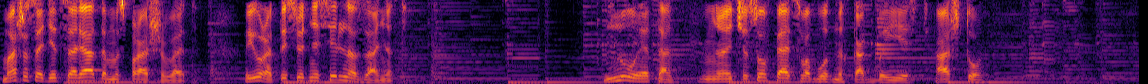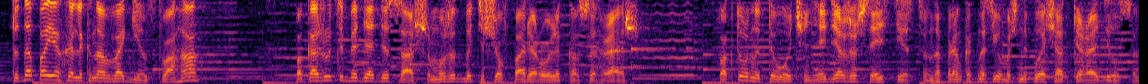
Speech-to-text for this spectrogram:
Маша садится рядом и спрашивает. «Юра, ты сегодня сильно занят?» Ну, это, э, часов пять свободных как бы есть. А что? Тогда поехали к нам в агентство, ага. Покажу тебе дяде Саше, может быть, еще в паре роликов сыграешь. Фактурный ты очень и держишься естественно, прям как на съемочной площадке родился.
